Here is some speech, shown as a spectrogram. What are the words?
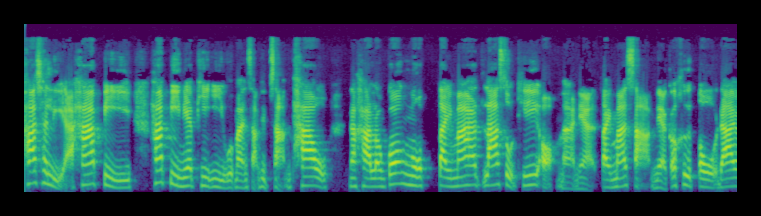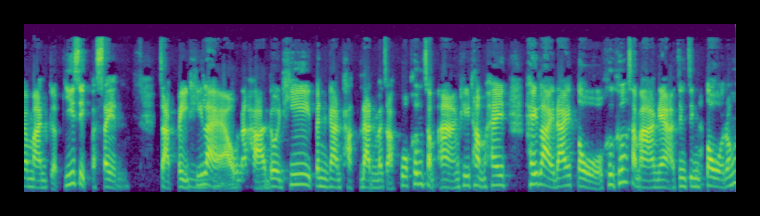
ค่าเฉลี่ย 5 ปี 5 ปีเนี่ย PE อยู่ประมาณ 33 เท่านะคะแล้วก็งบไตรมาสล่าสุดที่ออกมาเนี่ยไตรมาส3เนี่ยก็คือโตได้ประมาณเกือบ 20%จากปีที่แล้วนะคะ โดยที่เป็นการผลักดันมาจากพวกเครื่องสำอางที่ทำให้ให้รายได้โต คือเครื่องสำอางเนี่ยจริงๆ โตต้อง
